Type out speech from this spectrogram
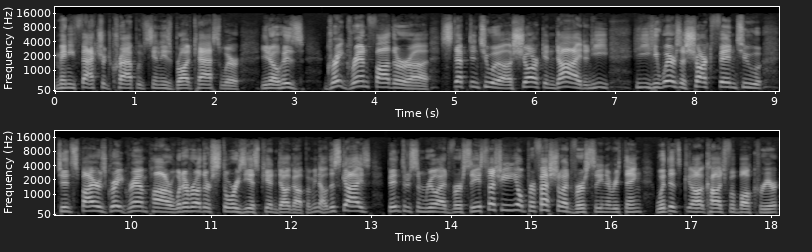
manufactured crap we've seen in these broadcasts where, you know, his great grandfather uh, stepped into a, a, shark and died, and he, he he wears a shark fin to to inspire his great grandpa or whatever other stories ESPN dug up. I mean, no, this guy's been through some real adversity, especially you know professional adversity and everything with his uh, college football career.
